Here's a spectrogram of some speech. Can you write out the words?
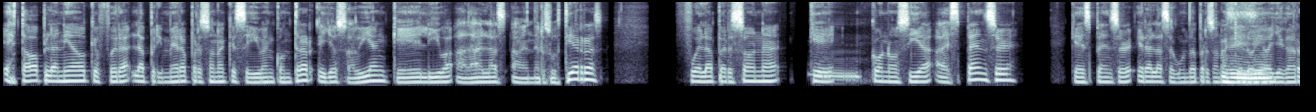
estaba planeado que fuera la primera persona que se iba a encontrar. Ellos sabían que él iba a Dallas a vender sus tierras. Fue la persona que Mm. conocía a Spencer, que Spencer era la segunda persona Sí, que lo sí. iba a llegar,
